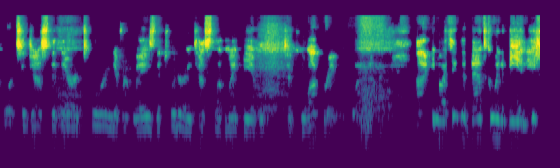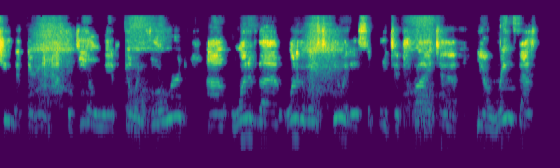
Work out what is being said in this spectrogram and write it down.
reports suggest that they are exploring different ways that Twitter and Tesla might be able to cooperate with one another. Uh, you know, I think that that's going to be an issue that they're going to have to deal with going forward. Uh, one of the one of the ways to do it is simply to try to you know ring fence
